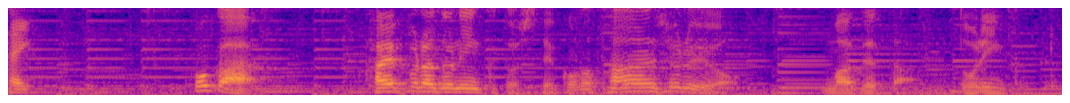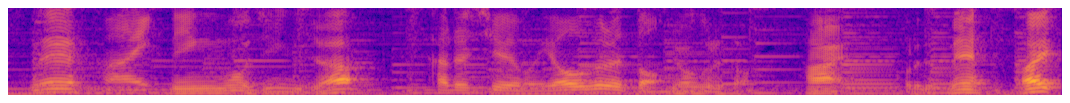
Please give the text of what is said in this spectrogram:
はい。今回ハイプラドリンクとしてこの3種類を混ぜたドリンクですね。はい。リンゴジンジャー。カルシウムヨーグルト。ヨーグルト。はい。これですね。はい。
